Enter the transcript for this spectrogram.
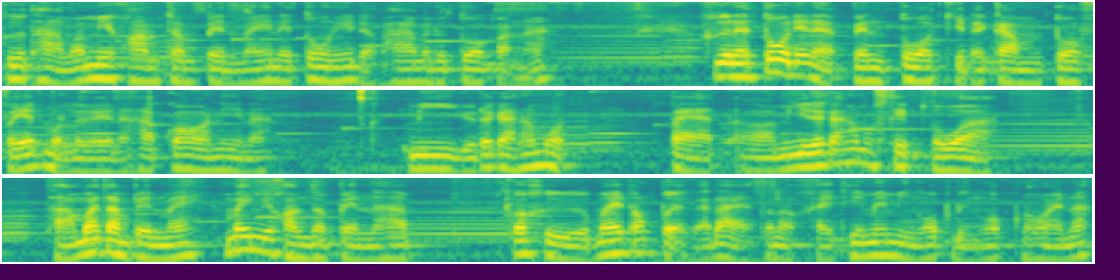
คือถามว่ามีความจำเป็นไหมในตู้นี้เดี๋ยวพามาดูตัวก่อนนะ คือในตู้นี้เนี่ยเป็นตัวกิจกรรมตัวเฟสหมดเลยนะครับ ก็นี่นะ มีอยู่ด้วยกันทั้งหมด8เอ่อมีด้วยกันทั้งหมด 10 ตัว ถามว่าจำเป็นไหมไม่มีความจำเป็นนะครับ ก็คือไม่ต้องเปิดก็ได้สำหรับใครที่ไม่มีงบหรืองบน้อยนะ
